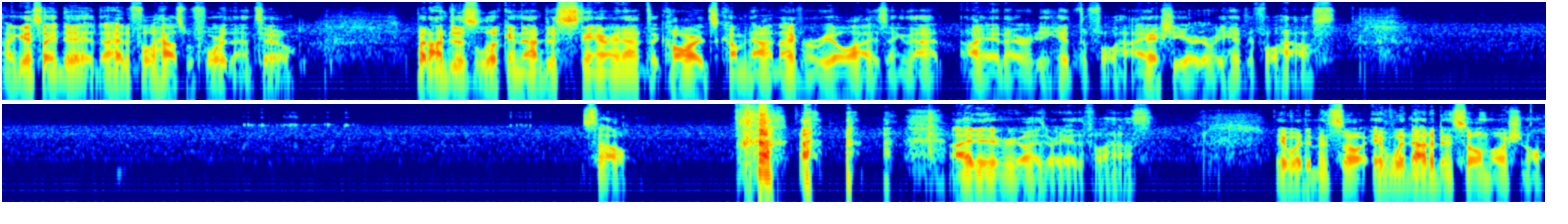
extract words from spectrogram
I guess I did. I had a full house before then, too. But I'm just looking, I'm just staring at the cards coming out, not even realizing that I had already hit the full. I actually already hit the full house. So, I didn't realize I already had the full house. It would have been so. It would not have been so emotional.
